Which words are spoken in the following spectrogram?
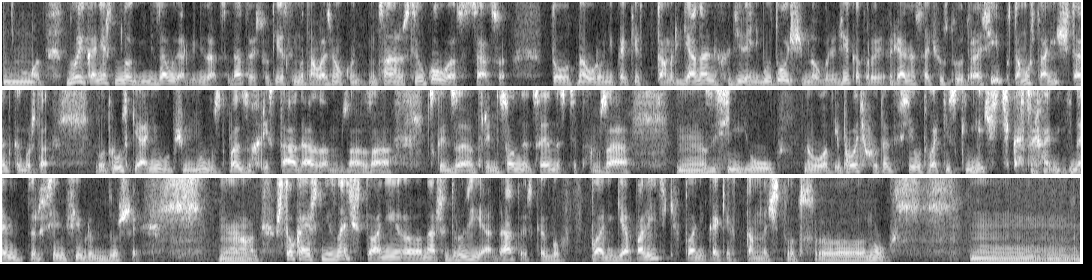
Вот. Ну и, конечно, многие низовые организации. Да? То есть, вот если мы там возьмем какую-нибудь национальную стрелковую ассоциацию, то вот на уровне каких-то там региональных отделений будет очень много людей, которые реально сочувствуют России, потому что они считают, как бы, что вот русские, они, в общем, ну, выступают за Христа, да, за, за, за, сказать, за традиционные ценности, там, за, за семью, вот, и против вот этой всей вот вакистской нечисти, которую они ненавидят всеми фибрами души. Вот. Что, конечно, не значит, что они э, наши друзья, да, то есть, как бы в плане геополитики, в плане каких-то там, значит, вот, э, ну,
